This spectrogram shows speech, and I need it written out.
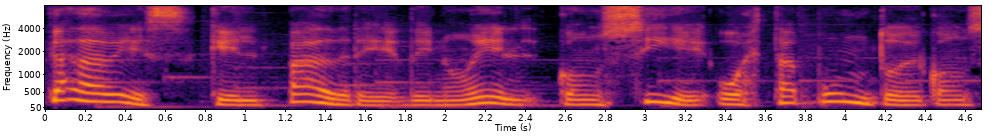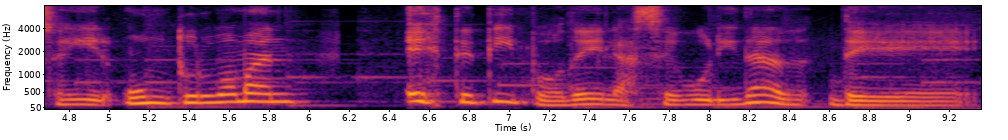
cada vez que el padre de Noel consigue o está a punto de conseguir un Turboman, este tipo de la seguridad de,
